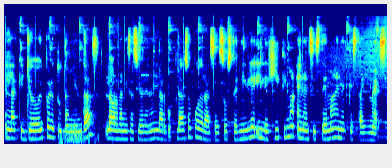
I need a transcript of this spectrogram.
en la que yo doy pero tú también das, la organización en el largo plazo podrá ser sostenible y legítima en el sistema en el que está inmersa.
